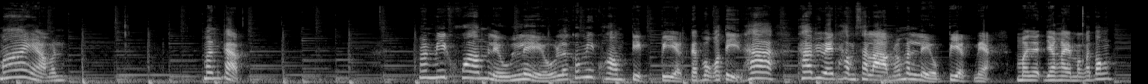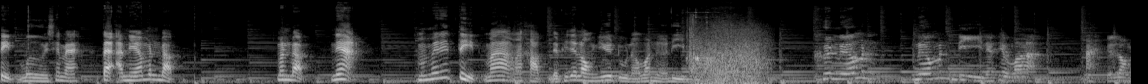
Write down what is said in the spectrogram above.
ไม่อะมัน มันแบบ มันมีความเหลวๆ แล้วก็มีความเปียกๆ แต่ปกติถ้าถ้าพี่ไว้ทำสลามแล้วมันเหลวเปียกเนี่ย มันยังไงมันก็ต้องติดมือใช่ไหม แต่อันเนี้ยมันแบบ มันแบบ เนี่ย มันไม่ได้ติดมากนะครับ เดี๋ยวพี่จะลองยืดดูนะว่าเนื้อดีไหมคือเนื้อมัน เนื้อมันดีนะพี่ว่า อะเดี๋ยวลอง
